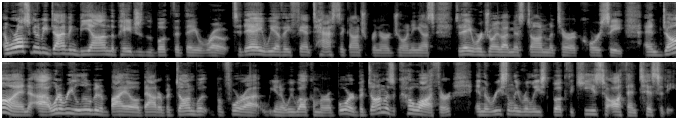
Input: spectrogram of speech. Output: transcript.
and we're also going to be diving beyond the pages of the book that they wrote. Today, we have a fantastic entrepreneur joining us. Today, we're joined by Miss Dawn Mattera Corsi. And Dawn, uh, I want to read a little bit of bio about her, but Dawn, before uh, you know we welcome her aboard, but Dawn was a co-author in the recently released book, The Keys to Authenticity:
